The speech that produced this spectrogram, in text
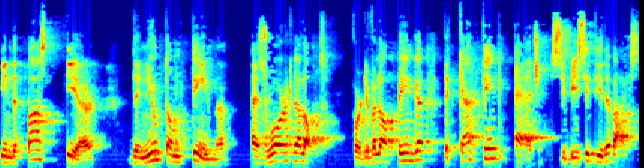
In the past year, the NewTom team has worked a lot for developing the cutting edge CBCT device.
